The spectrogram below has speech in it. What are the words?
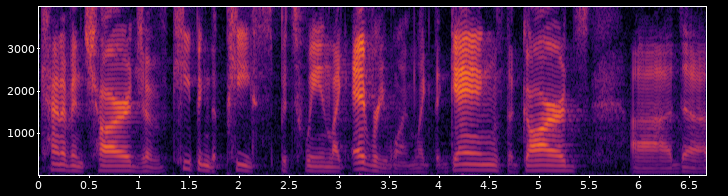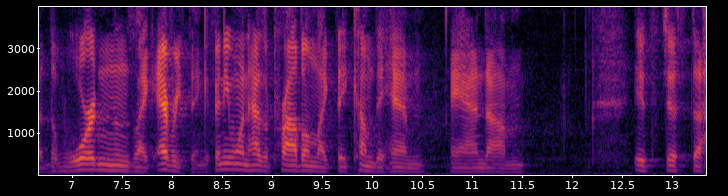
kind of in charge of keeping the peace between like everyone, like the gangs, the guards uh, the the wardens, like everything. If anyone has a problem, like they come to him, and um, it's just uh,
